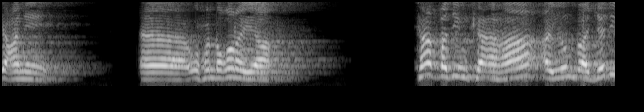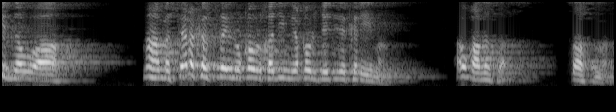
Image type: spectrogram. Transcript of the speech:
yacni wuxuu noqonayaa kaa qadiimka ahaa ayuunbaa jadiidna u ah. Maaha masale kasta inuu qowl qadiim iyo qowl jadiida kala yimaa ha u qaadan saas. Saas maa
